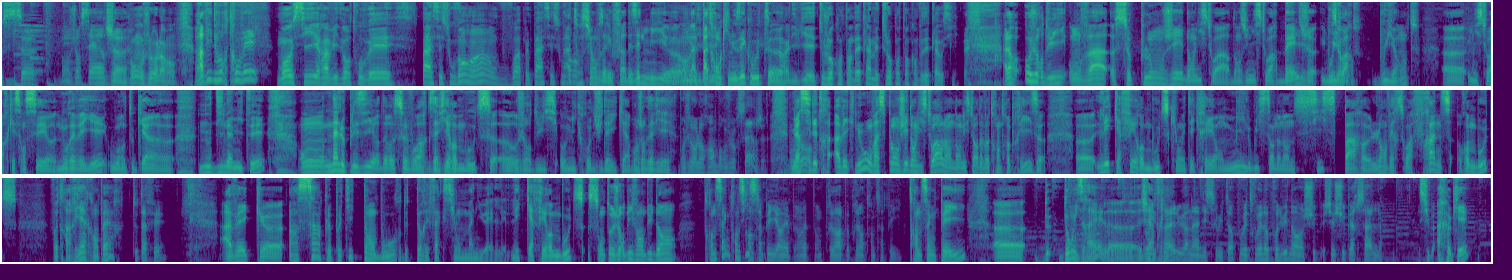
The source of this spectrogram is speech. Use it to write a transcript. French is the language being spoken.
tous. Bonjour Serge. Bonjour Laurent. Ravi de vous retrouver. Moi aussi, ravi de vous retrouver. Pas assez souvent, hein, on vous voit, mais pas assez souvent. Attention, vous allez vous faire des ennemis. Euh, Non, on a le patron qui nous écoute. Non, Olivier est toujours content d'être là, mais toujours content quand vous êtes là aussi. Alors aujourd'hui, on va se plonger dans l'histoire, dans une histoire belge, une Bouillante. histoire bouillante. Euh, une histoire qui est censée euh, nous réveiller ou en tout cas euh, nous dynamiter. On a le plaisir de recevoir Xavier Romboots euh, aujourd'hui au micro de Judaïka. Bonjour Xavier. Bonjour Laurent, bonjour Serge. Merci d'être avec nous. On va se plonger dans l'histoire, dans l'histoire de votre entreprise. Euh, les cafés Romboots qui ont été créés en 1896 par l'anversois Franz Romboots, votre arrière-grand-père, Tout à fait. Avec euh, un simple petit tambour de torréfaction manuelle. Les cafés Romboots sont aujourd'hui vendus dans 35, 36 35 pays, on est, on est présent à peu près dans 35 pays. 35 pays, euh, de- dont Israël, euh, j'ai Pour appris. Israël, lui, on a un distributeur. Vous pouvez trouver nos produits dans, chez Supersal. Super- ah, ok.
